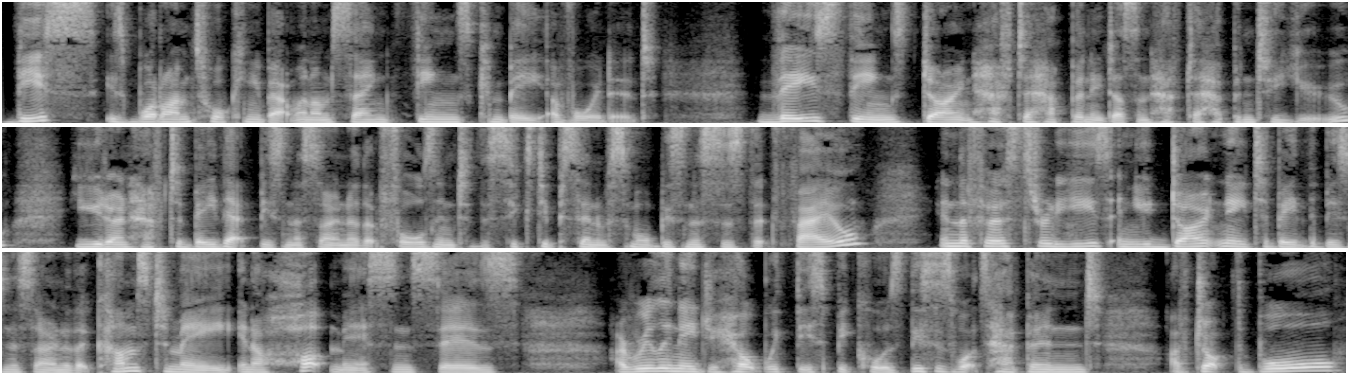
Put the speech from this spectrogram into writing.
This is what I'm talking about when I'm saying things can be avoided. These things don't have to happen. It doesn't have to happen to you. You don't have to be that business owner that falls into the 60% of small businesses that fail in the first three years. And you don't need to be the business owner that comes to me in a hot mess and says, I really need your help with this because this is what's happened. I've dropped the ball.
